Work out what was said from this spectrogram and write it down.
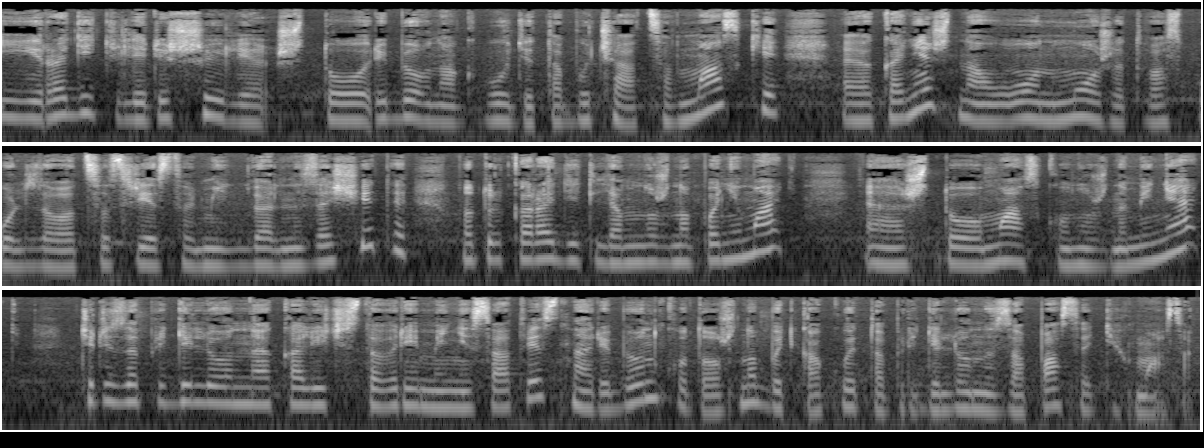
и родители решили, что ребенок будет обучаться в маске, э, конечно, он может воспользоваться средствами индивидуальной защиты, но только родителям нужно понимать, э, что маску нужно менять через определенное количество времени, соответственно, ребенку должно быть какой-то определенный запас этих масок.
